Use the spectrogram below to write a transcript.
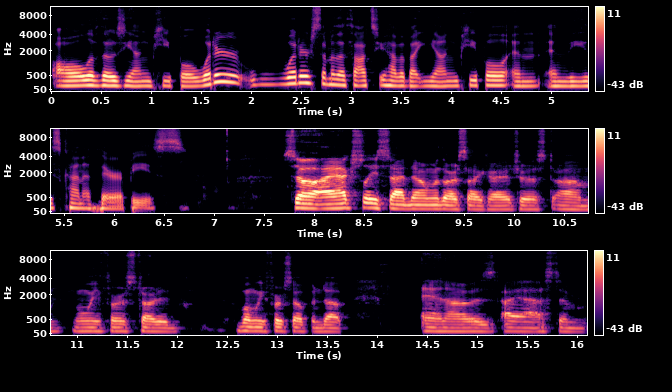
all of those young people what are what are some of the thoughts you have about young people and and these kind of therapies so I actually sat down with our psychiatrist um, when we first started, when we first opened up, and I was I asked him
